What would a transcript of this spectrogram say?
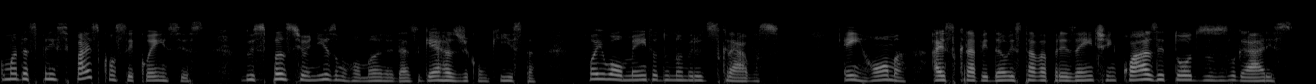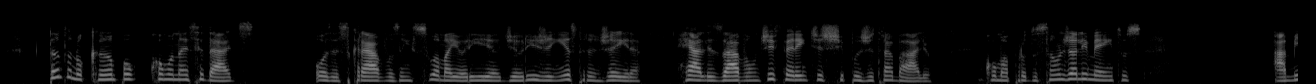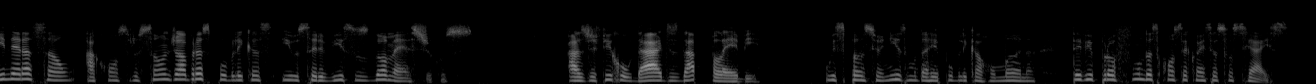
Uma das principais consequências do expansionismo romano e das guerras de conquista foi o aumento do número de escravos. Em Roma, a escravidão estava presente em quase todos os lugares, tanto no campo como nas cidades. Os escravos, em sua maioria de origem estrangeira, realizavam diferentes tipos de trabalho, como a produção de alimentos, a mineração, a construção de obras públicas e os serviços domésticos. As dificuldades da plebe. O expansionismo da República Romana teve profundas consequências sociais.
